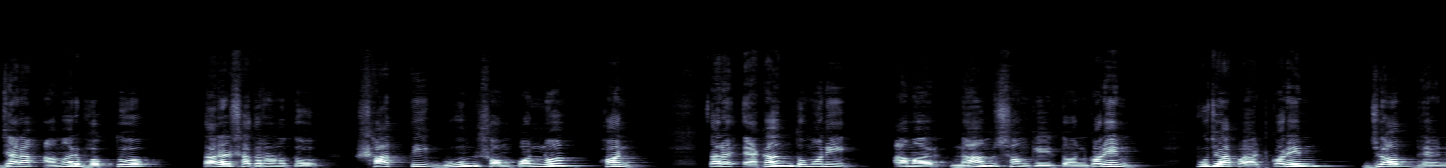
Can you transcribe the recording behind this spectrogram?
যারা আমার ভক্ত তারা সাধারণত সাত্বিক গুণ সম্পন্ন হন। তারা একান্ত মনে আমার নাম সংকীর্তন করেন, পূজা পাঠ করেন, জপ ধ্যান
